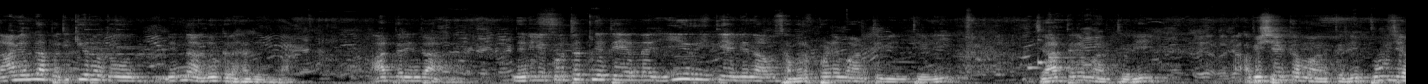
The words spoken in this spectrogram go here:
ನಾವೆಲ್ಲ ಬದುಕಿರೋದು ನಿನ್ನ ಅನುಗ್ರಹದಿಂದ. ಆದ್ದರಿಂದ ನಿನಗೆ ಕೃತಜ್ಞತೆಯನ್ನು ಈ ರೀತಿಯಲ್ಲಿ ನಾವು ಸಮರ್ಪಣೆ ಮಾಡ್ತೀವಿ ಅಂತೇಳಿ ಜಾತ್ರೆ ಮಾಡ್ತೀರಿ, ಅಭಿಷೇಕ ಮಾಡ್ತೀರಿ, ಪೂಜೆ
